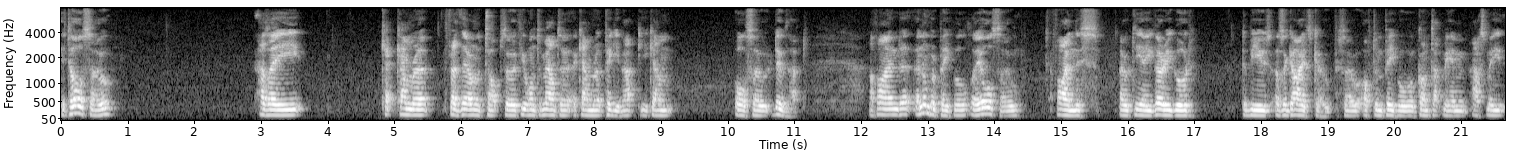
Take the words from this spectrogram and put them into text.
It also has a camera thread there on the top so if you want to mount a, a camera piggyback you can also do that. I find a, number of people they also find this OTA very good to be used as a guide scope so often people will contact me and ask me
